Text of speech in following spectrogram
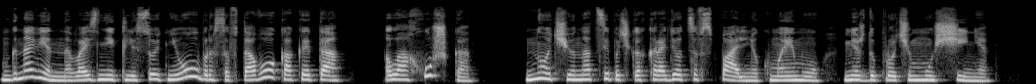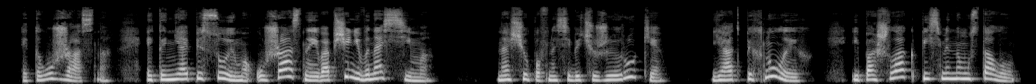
мгновенно возникли сотни образов того, как эта лохушка ночью на цыпочках крадется в спальню к моему, между прочим, мужчине, это ужасно. Это неописуемо ужасно и вообще невыносимо. Нащупав на себе чужие руки, я отпихнула их и пошла к письменному столу.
